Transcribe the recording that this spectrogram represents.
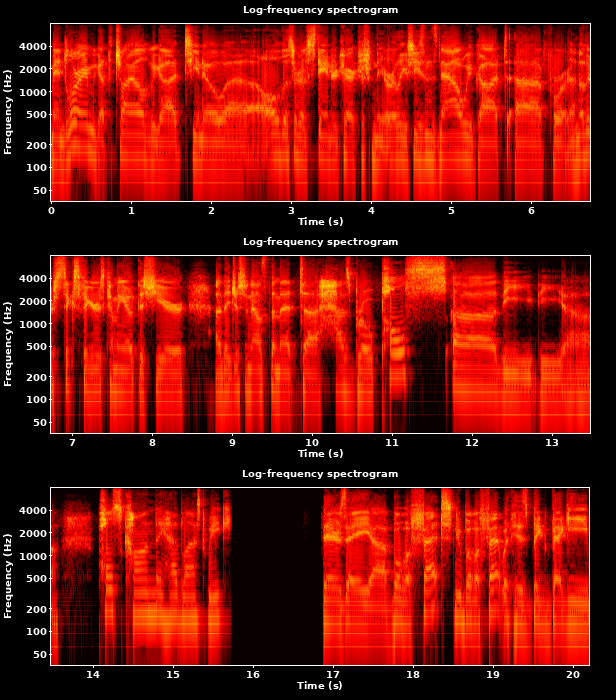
Mandalorian, we got the Child, we got you know uh, all the sort of standard characters from the earlier seasons. Now we've got uh, for another six figures coming out this year. Uh, they just announced them at uh, Hasbro Pulse, uh, the the uh, Pulse Con they had last week. There's a uh, Boba Fett, new Boba Fett with his big baggy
